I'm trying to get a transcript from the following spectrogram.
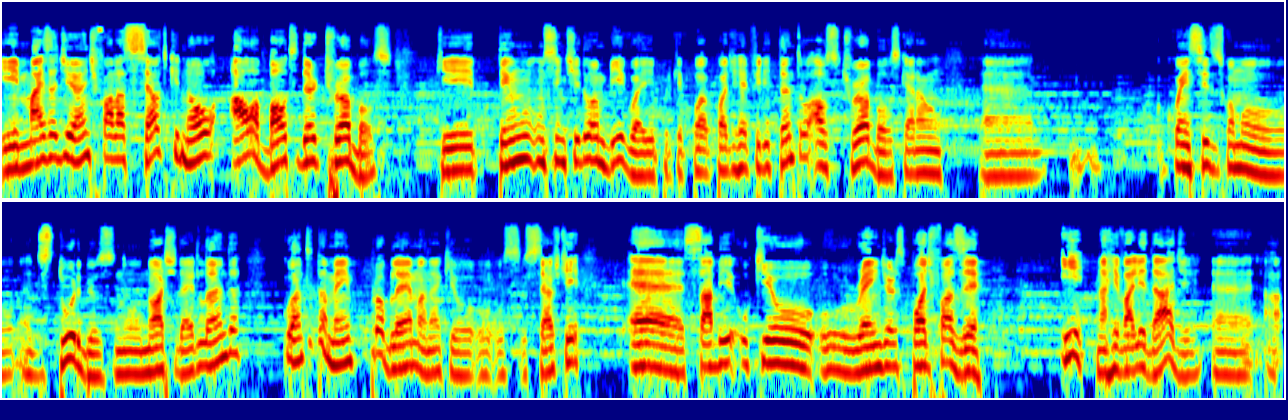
E mais adiante fala Celtic know all about their troubles, que tem um, um sentido ambíguo aí, porque po- pode referir tanto aos troubles, que eram é, conhecidos como é, distúrbios no norte da Irlanda, quanto também problema, né, que o, o, o Celtic é, sabe o que o, o Rangers pode fazer. E na rivalidade, é, a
